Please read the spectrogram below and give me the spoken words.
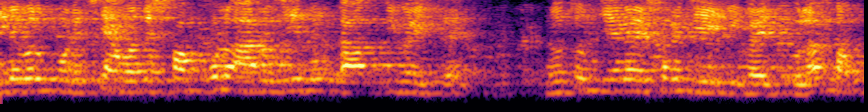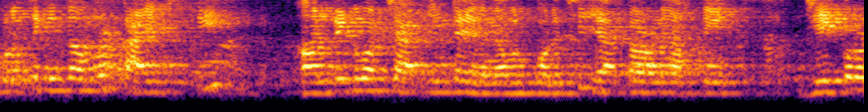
এনেবল করেছি, আমাদের সবগুলো আরও যে এবং টাফ ডিভাইসে নতুন জেনারেশনের যে ডিভাইসগুলো সবগুলোতে কিন্তু আমরা টাইপ সি হান্ড্রেড ওয়াট চার্জিংটা এনেবল করেছি, যার কারণে আপনি যে কোনো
